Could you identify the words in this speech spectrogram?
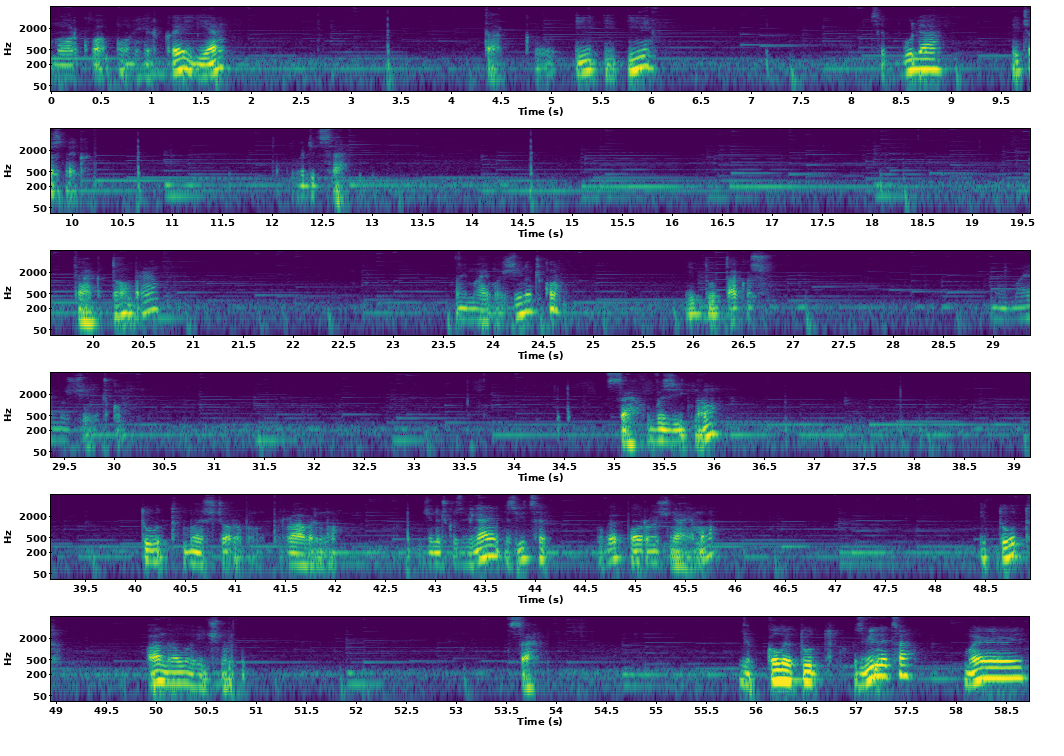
Морква огірки є. Так, і, і, і. Цибуля і часник. Вроді все. Так, добре. Наймаємо жіночку. І тут також наймаємо жіночку. Все, везіть нам. Тут ми що робимо? Правильно. Жіночку звільняємо і звідси випорожняємо. І тут аналогічно. Все. Як коли тут звільниться, ми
